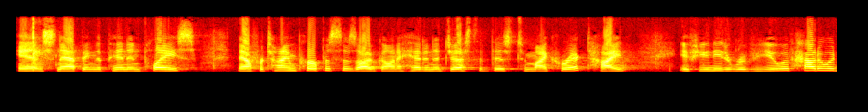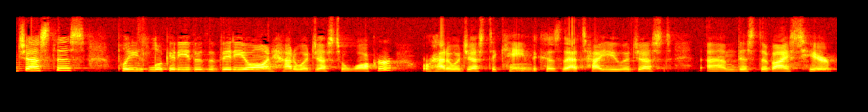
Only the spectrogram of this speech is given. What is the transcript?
and snapping the pin in place. Now for time purposes, I've gone ahead and adjusted this to my correct height. If you need a review of how to adjust this, please look at either the video on how to adjust a walker or how to adjust a cane because that's how you adjust um, this device here.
